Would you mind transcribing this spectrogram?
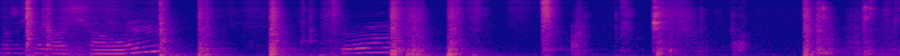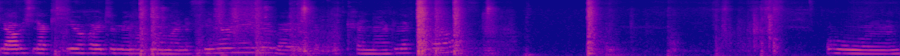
muss ich hier mal schauen. Ich glaube, ich lackiere heute mir noch mal meine Fingernägel, weil ich habe kein Nagellack drauf. Und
